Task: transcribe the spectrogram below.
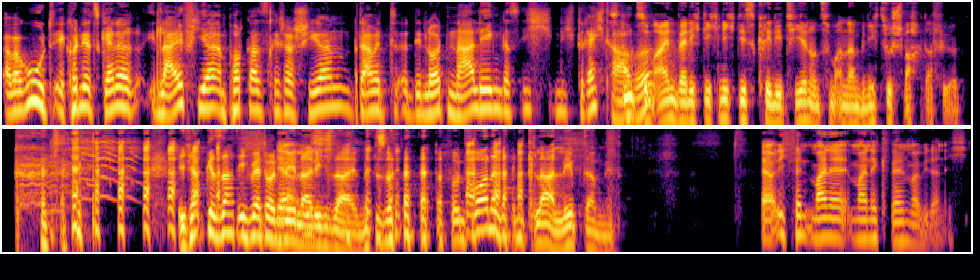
Aber gut, ihr könnt jetzt gerne live hier im Podcast recherchieren, damit äh, den Leuten nahelegen, dass ich nicht recht Du, habe. zum einen werde ich dich nicht diskreditieren und zum anderen bin ich zu schwach dafür. ich habe gesagt, ich werde heute Ja, wehleidig ich- sein. Das war von vornherein klar, lebt damit. Ja, und ich finde meine meine Quellen mal wieder nicht.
